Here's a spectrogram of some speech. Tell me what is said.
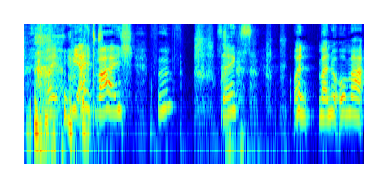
Weil, wie alt war ich? Fünf? Sechs? Und meine Oma,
